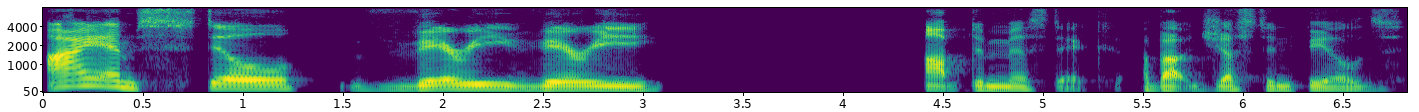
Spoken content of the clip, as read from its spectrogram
I am still very, very optimistic about Justin Fields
